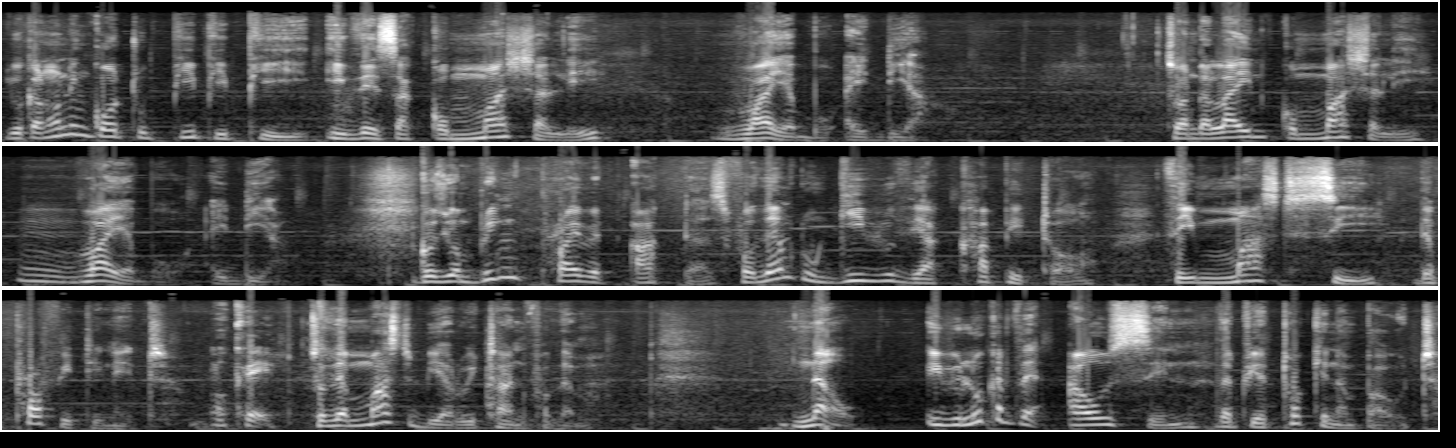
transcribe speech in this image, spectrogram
you can only go to PPP if there's a commercially viable idea to underline commercially viable idea. Because you're bringing private actors, for them to give you their capital, they must see the profit in it. Okay. So there must be a return for them. Now, if you look at the housing that we are talking about,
